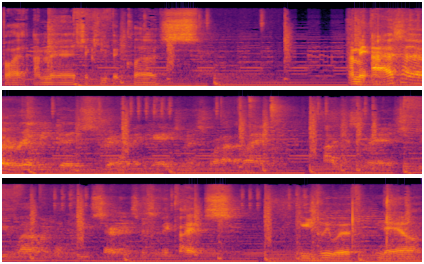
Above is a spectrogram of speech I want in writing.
but I managed to keep it close. I mean, I just had a really good string of engagements where I like, I just managed to do well in a few certain specific fights. Usually with nail.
